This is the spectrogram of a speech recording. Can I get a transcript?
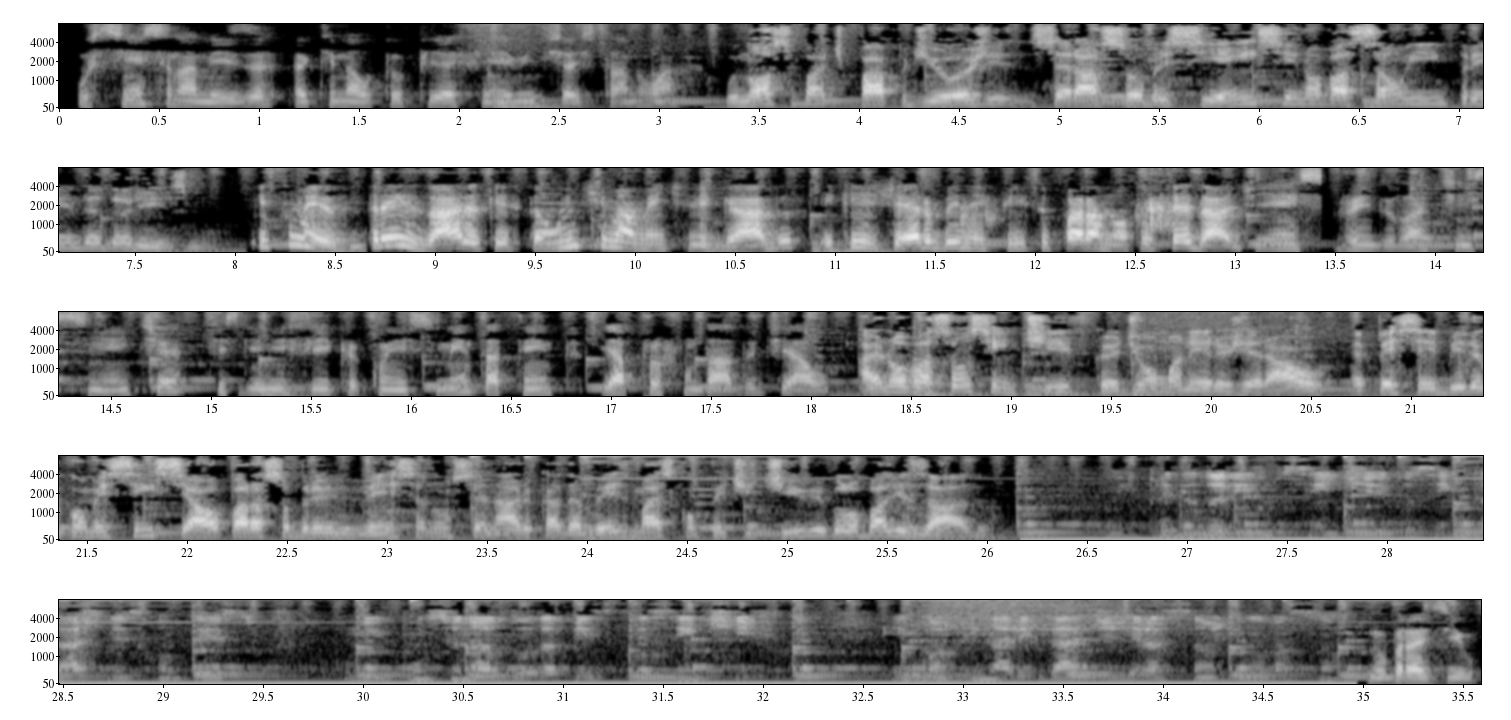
O Ciência na Mesa, aqui na Utopia FM, já está no ar. O nosso bate-papo de hoje será sobre ciência, inovação e empreendedorismo. Isso mesmo, três áreas que estão intimamente ligadas e que geram benefício para a nossa sociedade. Ciência vem do latim scientia, que significa conhecimento atento e aprofundado de algo. A inovação científica, de uma maneira geral, é percebida como essencial para a sobrevivência num cenário cada vez mais competitivo e globalizado. O empreendedorismo científico se encaixa nesse contexto como impulsionador da pesquisa científica e com a finalidade de geração de inovação. No Brasil,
